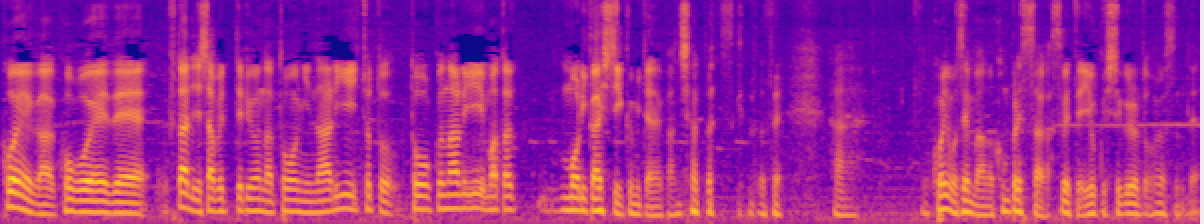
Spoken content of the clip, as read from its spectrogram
声が小声で、二人で喋ってるようなトーンになり、ちょっと遠くなり、また盛り返していくみたいな感じだったんですけどね。はい、こういうのも全部、あの、コンプレッサーが全て良くしてくれると思いますんで。は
